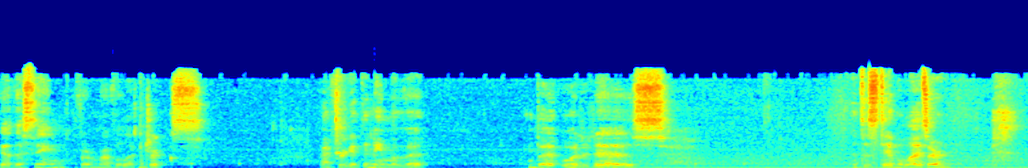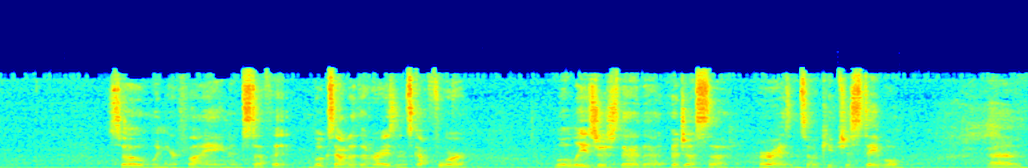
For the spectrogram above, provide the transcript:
Yeah, this thing from Rev Electrics. I forget the name of it, but what it is, it's a stabilizer. So when you're flying and stuff, it looks out of the horizon. It's got four little lasers there that adjust the horizon so it keeps you stable. Um,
